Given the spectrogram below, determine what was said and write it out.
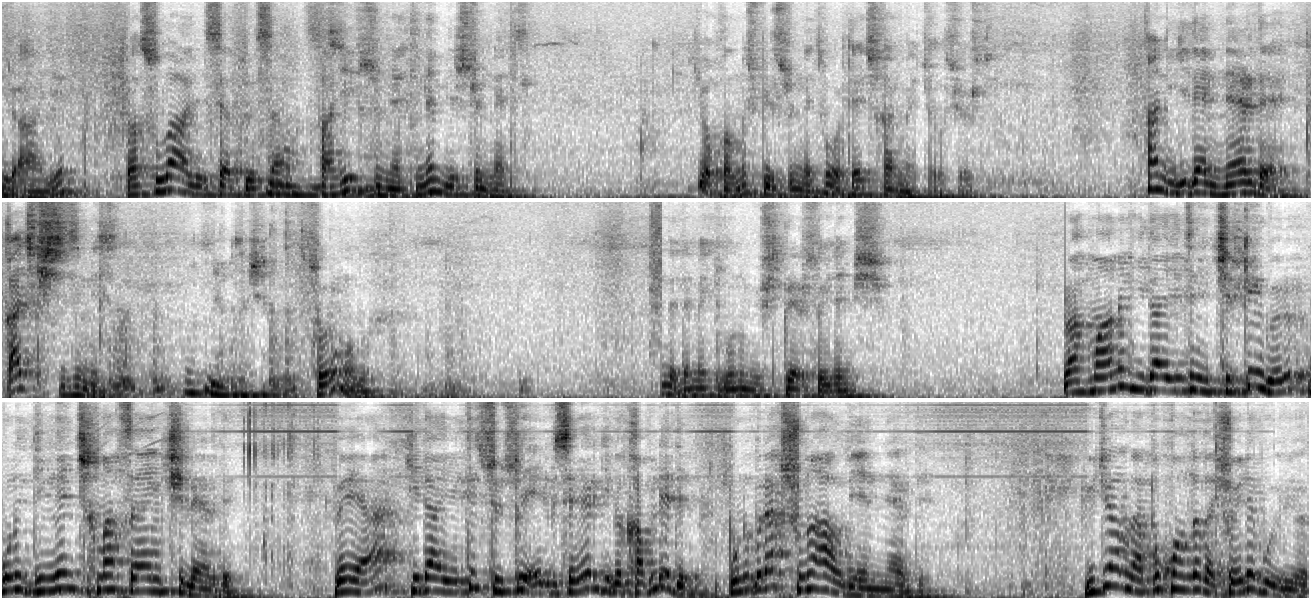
bir ayet. Resulullah Aleyhisselatü Vesselam sahih sünnetinden bir sünnet. Yok olmuş bir sünneti ortaya çıkarmaya çalışıyoruz. Hani giden nerede? Kaç kişisiniz? Soru mu bu? De demek ki bunu müşrikler söylemiş. Rahman'ın hidayetini çirkin görüp bunu dinden çıkmak sayan kişilerdi. Veya hidayeti süslü elbiseler gibi kabul edip bunu bırak şunu al diyenlerdi. Yüce Allah bu konuda da şöyle buyuruyor.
